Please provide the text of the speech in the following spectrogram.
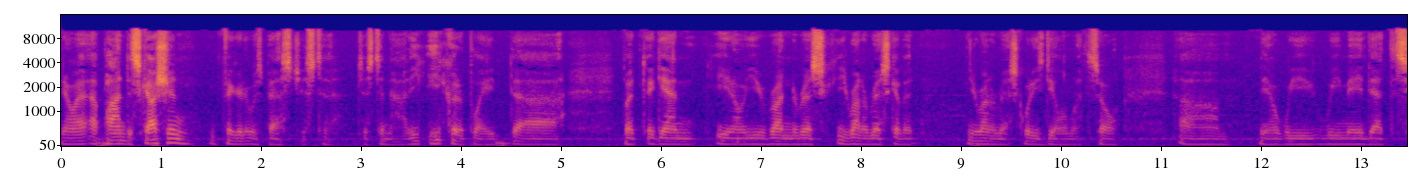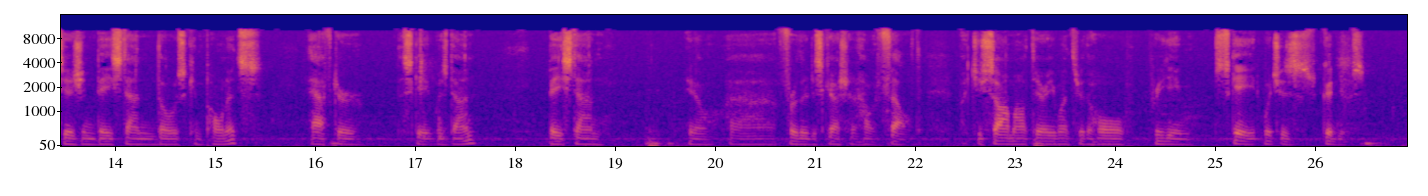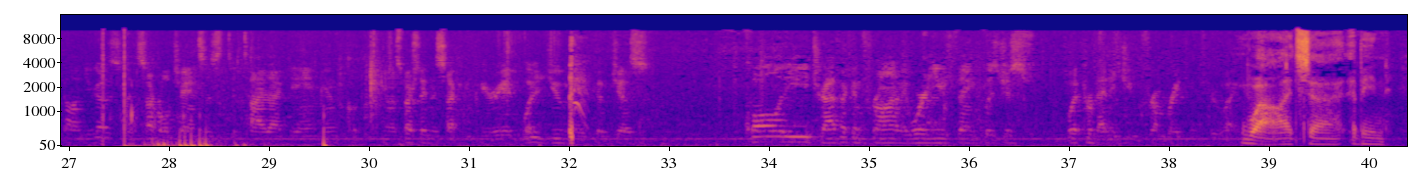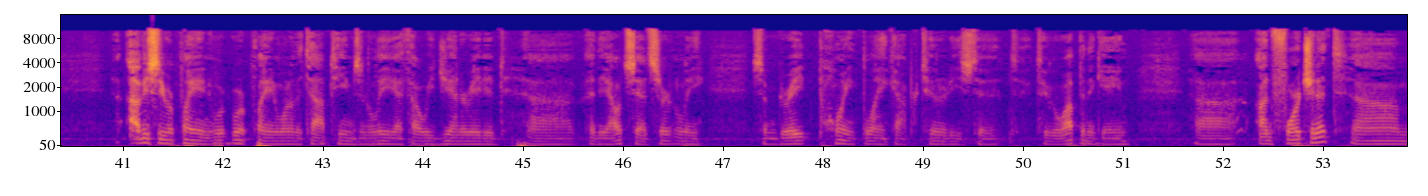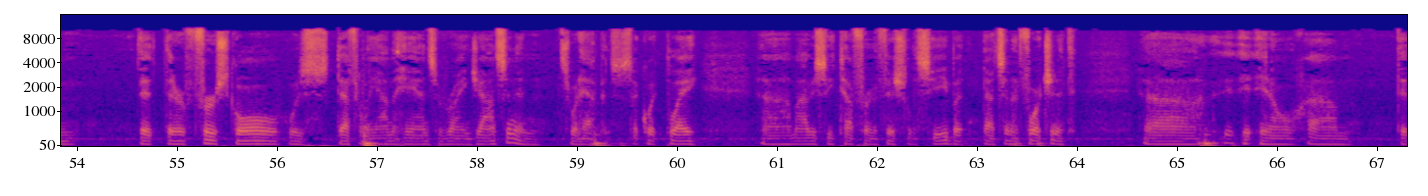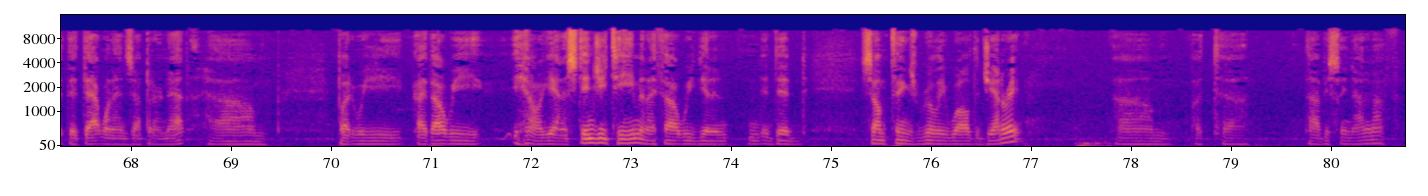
you know, upon discussion, figured it was best just to just to not. He, he could have played, uh, but again, you know, you run the risk. You run a risk of it. You run a risk what he's dealing with. So, um, you know, we we made that decision based on those components after the skate was done, based on you know uh, further discussion how it felt. But you saw him out there. He went through the whole pregame skate, which is good news. Don, you guys had several chances tie that game, you know, especially in the second period. What did you make of just quality, traffic in front? I mean, where do you think was just what prevented you from breaking through? Well, it's uh, I mean, obviously we're playing we're, we're, playing one of the top teams in the league. I thought we generated uh, at the outset certainly some great point blank opportunities to, to, to go up in the game. Uh, unfortunate um, that their first goal was definitely on the hands of Ryan Johnson, and that's what happens. It's a quick play. Um, obviously, tough for an official to see, but that's an unfortunate, uh, you know, um, that, that that one ends up in our net. Um, but we, I thought we, you know, again, a stingy team, and I thought we did did some things really well to generate, um, but uh, obviously not enough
